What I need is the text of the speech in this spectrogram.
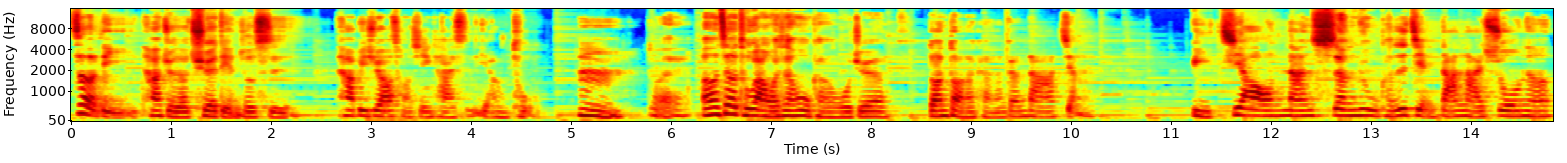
这里他觉得缺点就是他必须要重新开始养土。嗯对，而这个土壤微生物，可能我觉得短短的可能跟大家讲比较难深入，可是简单来说呢，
